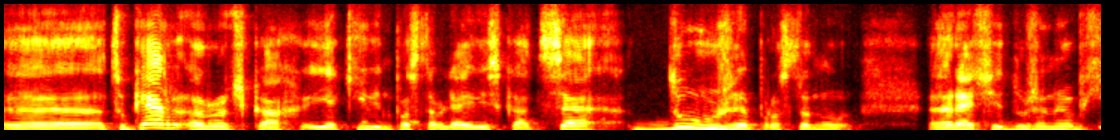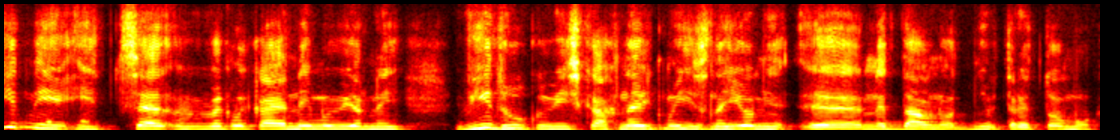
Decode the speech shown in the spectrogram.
е, цукерочках, які він поставляє війська, це дуже просто ну, речі дуже необхідні, і це викликає неймовірний відгук у військах. Навіть мої знайомі е, недавно, днів три тому,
